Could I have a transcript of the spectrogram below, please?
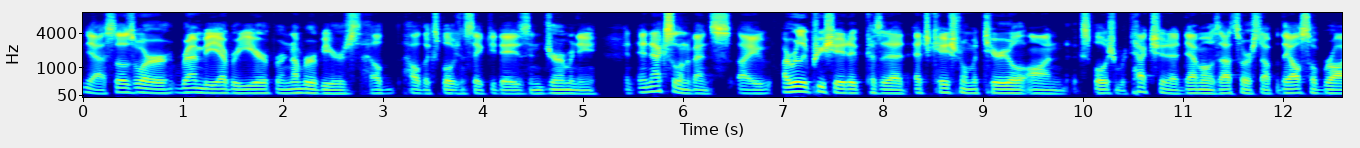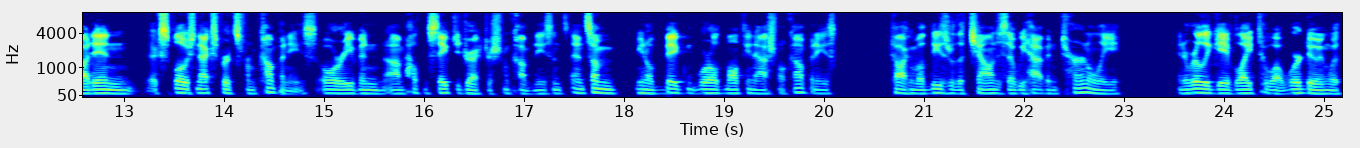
Yes, those were REMBE every year for a number of years held held explosion safety days in Germany and, and excellent events. I, I really appreciate it because it had educational material on explosion protection, had demos, that sort of stuff. But they also brought in explosion experts from companies or even um, health and safety directors from companies and, and some you know big world multinational companies talking about these are the challenges that we have internally. And it really gave light to what we're doing with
